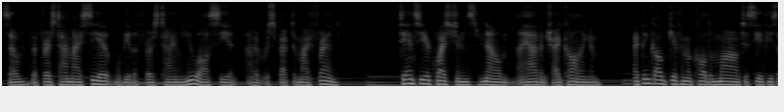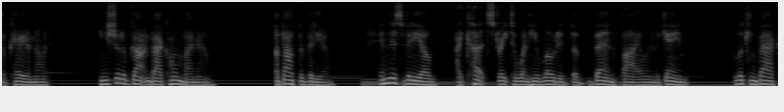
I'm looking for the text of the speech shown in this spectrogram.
so the first time I see it will be the first time you all see it out of respect of my friend. To answer your questions, no, I haven't tried calling him. I think I'll give him a call tomorrow to see if he's okay or not. He should have gotten back home by now. About the video. In this video, I cut straight to when he loaded the Ben file in the game. Looking back,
